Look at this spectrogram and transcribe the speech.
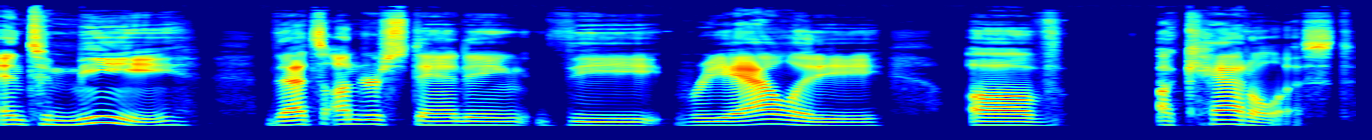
And to me, that's understanding the reality of a catalyst.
